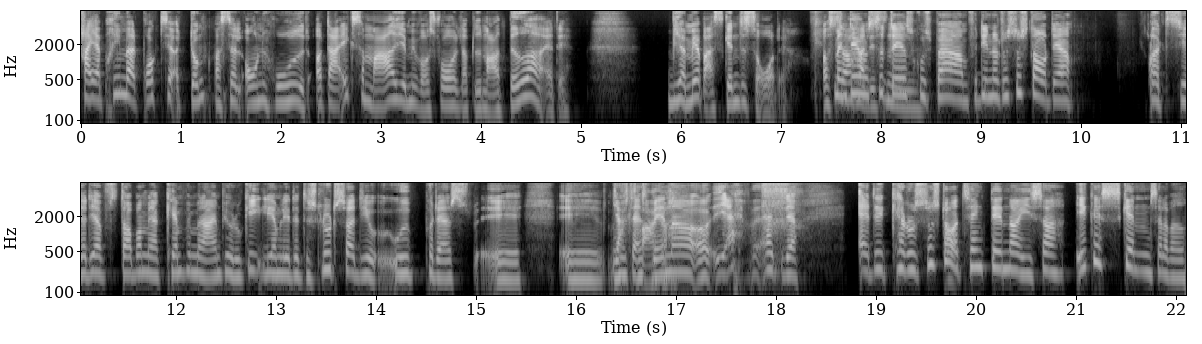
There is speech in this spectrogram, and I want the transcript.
har jeg primært brugt til at dunke mig selv oven i hovedet, og der er ikke så meget hjemme i vores forhold, der er blevet meget bedre af det. Vi har mere bare skændtes over det. Og Men det er jo så det, jeg skulle spørge om, fordi når du så står der og siger, at jeg stopper med at kæmpe med min egen biologi, lige om lidt er det slut, så er de jo ude på deres, øh, øh, hos deres venner, og ja, alt det der. Er det, kan du så stå og tænke det, når I så ikke skændes, eller hvad?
